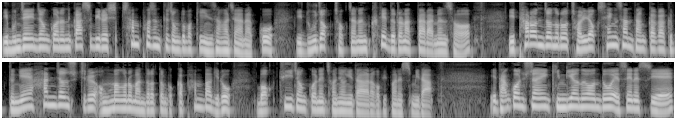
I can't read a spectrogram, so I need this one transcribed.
이 문재인 정권은 가스비를 13% 정도밖에 인상하지 않았고 이 누적 적자는 크게 늘어났다라면서 이 탈원전으로 전력 생산 단가가 급등해 한전 수지를 엉망으로 만들었던 것과 판박이로 먹튀 정권의 전형이다라고 비판했습니다. 이 당권 주자인 김기현 의원도 SNS에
